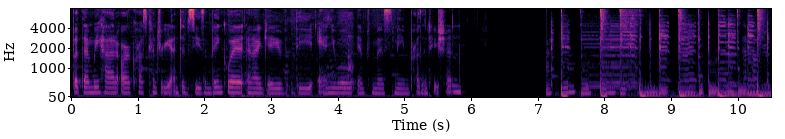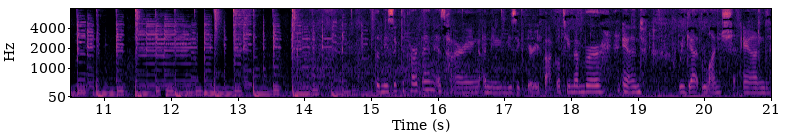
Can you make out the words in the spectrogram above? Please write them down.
But then we had our cross country end of season banquet, and I gave the annual infamous meme presentation. The music department is hiring a new music theory faculty member, and we get lunch and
